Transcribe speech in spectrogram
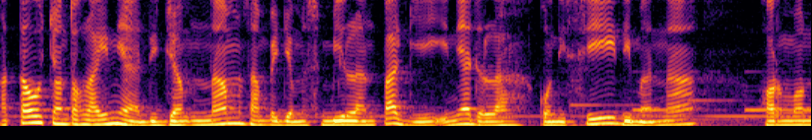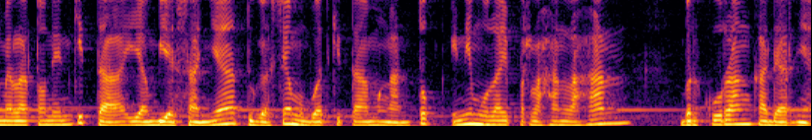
Atau contoh lainnya di jam 6 sampai jam 9 pagi ini adalah kondisi di mana hormon melatonin kita yang biasanya tugasnya membuat kita mengantuk ini mulai perlahan-lahan berkurang kadarnya.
